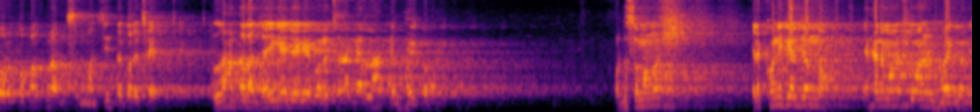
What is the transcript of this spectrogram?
বড় কপাল করা মুসলমান, চিন্তা করেছে? আল্লাহ তালা জায়গায় জায়গায় বলেছেন, আমি আল্লাহকে ভয় করো অথচ মানুষ এটা ক্ষণিকের জন্য এখানে মানুষকে মানুষ ভয় করে।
